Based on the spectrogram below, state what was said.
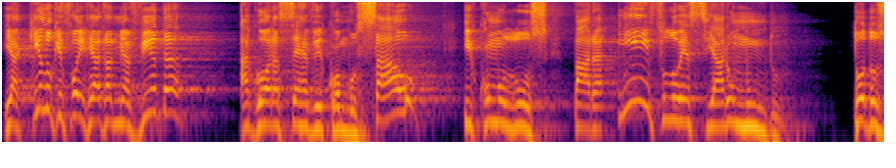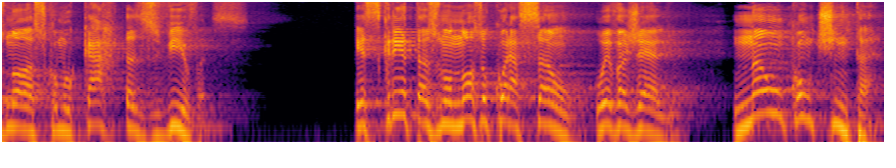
E aquilo que foi realizado na minha vida, agora serve como sal e como luz para influenciar o mundo. Todos nós, como cartas vivas, escritas no nosso coração, o Evangelho, não com tinta,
